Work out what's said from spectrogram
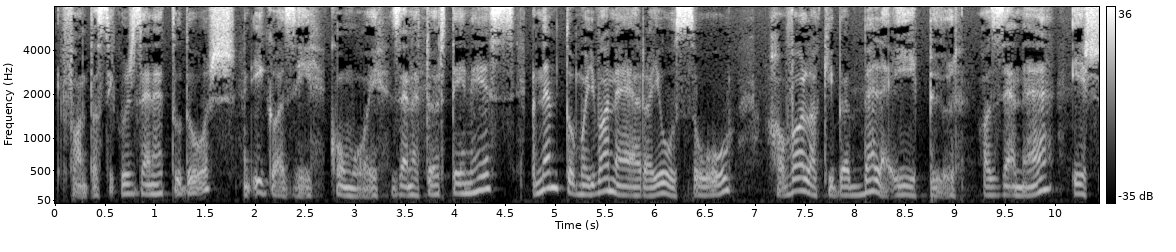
Fantasztikus zenetudós, igazi, komoly zenetörténész. Nem tudom, hogy van-e erre jó szó, ha valakibe beleépül a zene, és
